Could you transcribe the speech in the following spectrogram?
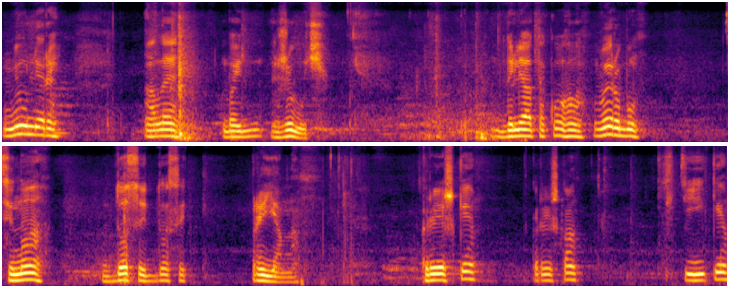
мюллери, але живучі. Для такого виробу ціна досить-досить приємна. Кришки, кришка, стійки,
